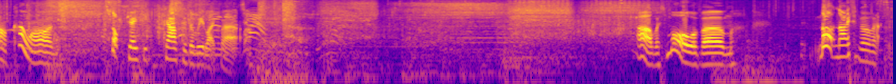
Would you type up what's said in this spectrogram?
Oh, come on. Stop chasing shouting at me like that. Ah, there's more of them. Not nice of them, actually.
